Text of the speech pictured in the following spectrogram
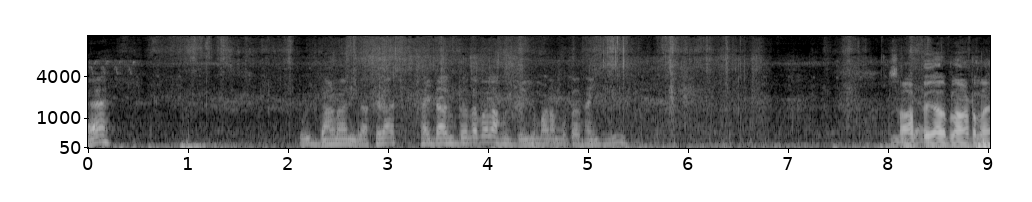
ਹੈ? ਕੋਈ ਦਾਣਾ ਨਹੀਂ ਕੱਖ ਦਾ ਸਾਈਡਾਂ ਸੁੱਧਰ ਤਾਂ ਪਹਿਲਾਂ ਹੁੰਦੇ ਹੀ ਮਾੜਾ ਮੋਟਾ ਸਾਈਂ ਜੀ ਸਾਫ਼ ਪਿਆ ਪਲਾਂਟ ਲੈ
